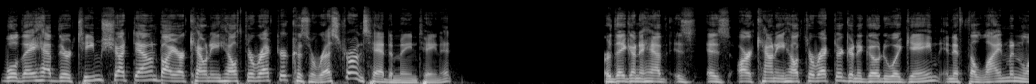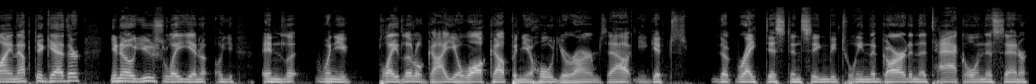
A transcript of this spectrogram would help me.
will they have their team shut down by our county health director because the restaurants had to maintain it? Are they going to have is is our county health director going to go to a game and if the linemen line up together, you know, usually you know, and when you play little guy, you walk up and you hold your arms out, and you get the right distancing between the guard and the tackle in the center.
